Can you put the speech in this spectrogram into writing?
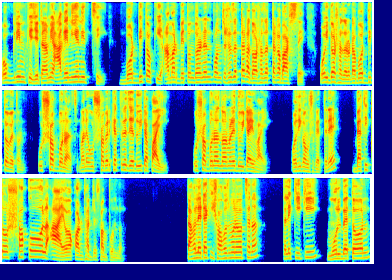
অগ্রিম কি? যেটা আমি আগে নিয়ে নিচ্ছি। বর্ধিত কি? আমার বেতন ধরে নেন পঞ্চাশ হাজার টাকা, দশ হাজার টাকা বাড়ছে। ওই দশ হাজার ওটা বর্ধিত বেতন। উৎসব বোনাস। মানে উৎসবের ক্ষেত্রে যে দুইটা পাই, উৎসব বোনাস নর্মালি দুইটাই হয়। অধিকাংশ ক্ষেত্রে ব্যতীত সকল আয় অকরধার্য সম্পূর্ণ। তাহলে এটা কি সহজ মনে হচ্ছে না? তাহলে কি কি? মূল বেতন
